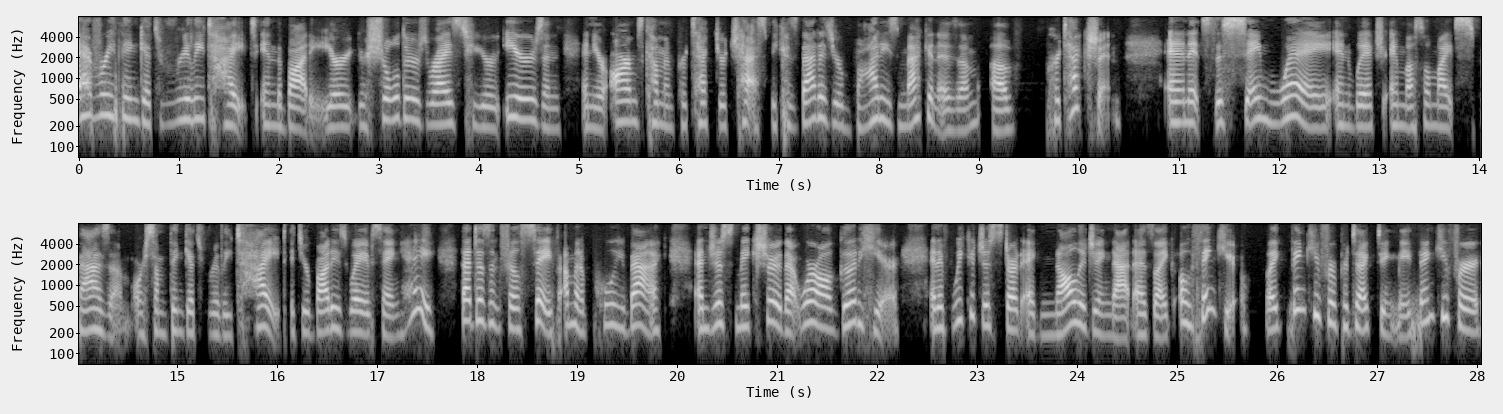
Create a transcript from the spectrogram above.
everything gets really tight in the body. Your your shoulders rise to your ears and and your arms come and protect your chest because that is your body's mechanism of protection. And it's the same way in which a muscle might spasm or something gets really tight. It's your body's way of saying, hey, that doesn't feel safe. I'm going to pull you back and just make sure that we're all good here. And if we could just start acknowledging that as, like, oh, thank you. Like, thank you for protecting me. Thank you for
